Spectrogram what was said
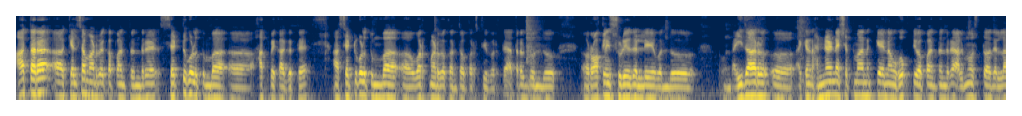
ಆ ಥರ ಕೆಲಸ ಮಾಡಬೇಕಪ್ಪ ಅಂತಂದರೆ ಸೆಟ್ಗಳು ತುಂಬ ಹಾಕಬೇಕಾಗುತ್ತೆ. ಆ ಸೆಟ್ಗಳು ತುಂಬ ವರ್ಕ್ ಮಾಡಬೇಕಂತ ಪರಿಸ್ಥಿತಿ ಬರುತ್ತೆ. ಆ ಥರದ್ದೊಂದು ರಾಕ್ಲೈನ್ ಸ್ಟುಡಿಯೋದಲ್ಲಿ ಒಂದು ಒಂದು ಐದಾರು ಯಾಕೆಂದರೆ ಹನ್ನೆರಡನೇ ಶತಮಾನಕ್ಕೆ ನಾವು ಹೋಗ್ತೀವಪ್ಪ ಅಂತಂದರೆ ಆಲ್ಮೋಸ್ಟ್ ಅದೆಲ್ಲ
